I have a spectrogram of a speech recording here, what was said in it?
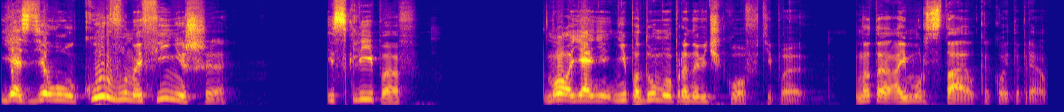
Я сделаю курву на финише из клипов. Но я не, не подумаю про новичков, типа... Ну, это Аймур стайл какой-то прям.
